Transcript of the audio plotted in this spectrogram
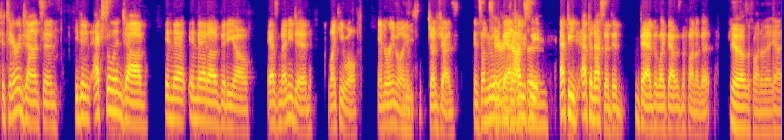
to Taron Johnson. He did an excellent job in that in that uh, video, as many did, like he Wolf and Dorian Williams, Judge Judds, and some people did bad. Obviously, Johnson- Epi Epenesa did bad, but like that was the fun of it. Yeah, that was the fun of it. Yeah.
